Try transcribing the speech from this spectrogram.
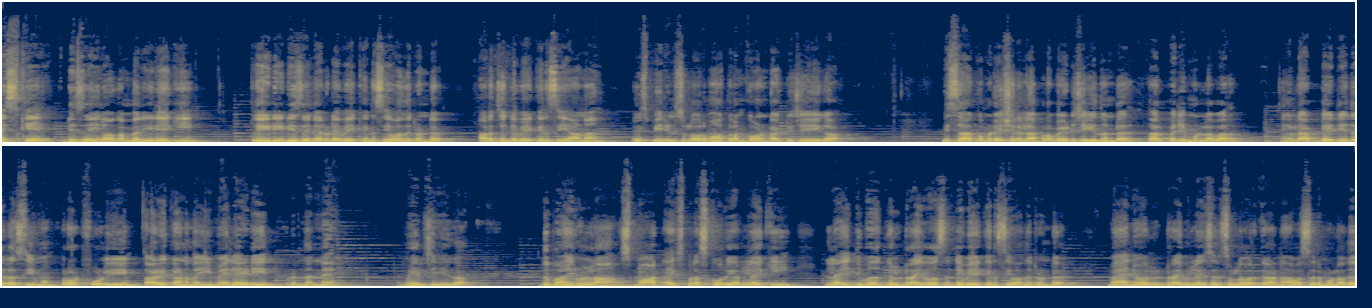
എസ് കെ ഡിസൈനോ കമ്പനിയിലേക്ക് ത്രീ ഡി ഡിസൈനറുടെ വേക്കൻസി വന്നിട്ടുണ്ട്. അർജന്റ് വേക്കൻസിയാണ് എക്സ്പീരിയൻസ് ഉള്ളവർ മാത്രം കോൺടാക്റ്റ് ചെയ്യുക. വിസ അക്കോമഡേഷൻ എല്ലാം പ്രൊവൈഡ് ചെയ്യുന്നുണ്ട്. താല്പര്യമുള്ളവർ നിങ്ങളുടെ അപ്ഡേറ്റ് ചെയ്ത റെസ്യൂമും പോർട്ട്ഫോളിയോയും താഴെ കാണുന്ന ഇമെയിൽ ഐ ഡിയിൽ ഉടൻ തന്നെ മെയിൽ ചെയ്യുക. ദുബായിലുള്ള സ്മാർട്ട് എക്സ്പ്രസ് കൊറിയറിലേക്ക് ലൈറ്റ് വെഹിക്കിൾ ഡ്രൈവേഴ്സിന്റെ വേക്കൻസി വന്നിട്ടുണ്ട്. മാനുവൽ ഡ്രൈവിംഗ് ലൈസൻസ് ഉള്ളവർക്കാണ് അവസരമുള്ളത്.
